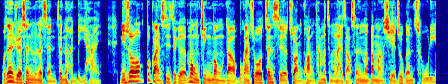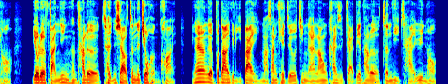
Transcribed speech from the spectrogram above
我真的觉得神们的神真的很厉害。你说，不管是这个梦境梦到，不管说真实的状况，他们怎么来找圣人们帮忙协助跟处理哈？有了反应，它的成效真的就很快。你看那个不到一个礼拜，马上 K 就进来，然后开始改变他的整体财运哈。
